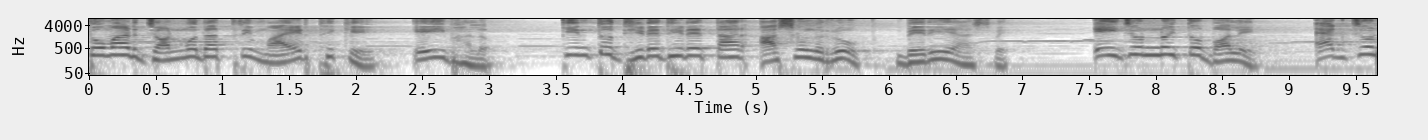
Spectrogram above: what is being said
তোমার জন্মদাত্রী মায়ের থেকে এই ভালো। কিন্তু ধীরে ধীরে তার আসল রূপ বেরিয়ে আসবে। এই জন্যই তো বলে একজন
